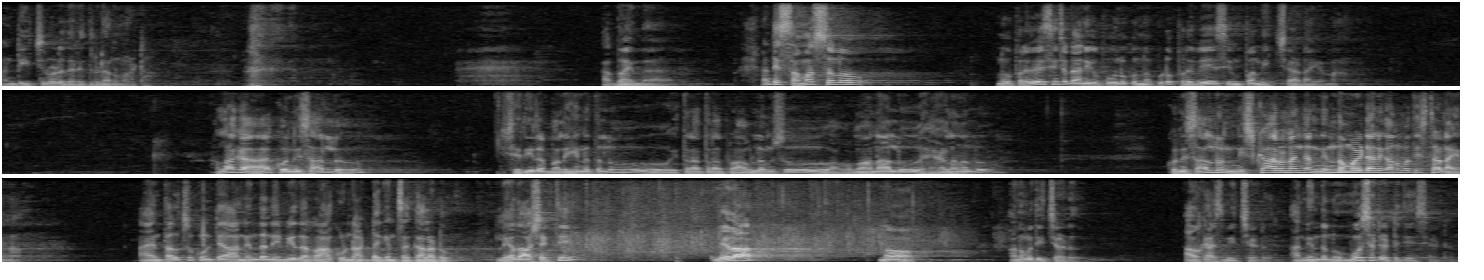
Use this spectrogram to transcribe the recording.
అంటే ఇచ్చినోడు దరిద్రుడు అనమాట అర్థమైందా? అంటే సమస్యలో నువ్వు ప్రవేశించడానికి పూనుకున్నప్పుడు ప్రవేశింపనిచ్చాడు ఆయన అలాగా కొన్నిసార్లు శరీర బలహీనతలు ఇతరత్ర ప్రాబ్లమ్స్ అవమానాలు హేళనలు. కొన్నిసార్లు నిష్కారణంగా నింద మోయడానికి అనుమతిస్తాడు ఆయన. ఆయన తలుచుకుంటే ఆ నింద నీ మీద రాకుండా అడ్డగించగలడు. లేదా ఆ శక్తి? లేదా? నో. అనుమతి ఇచ్చాడు అవకాశం ఇచ్చాడు. ఆ నింద నువ్వు మోసేటట్టు చేశాడు.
